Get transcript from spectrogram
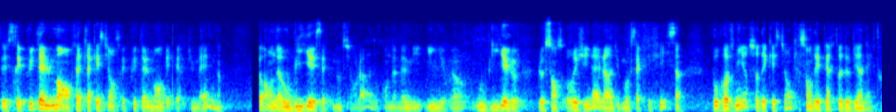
ce serait plus tellement, en fait, la question serait plus tellement des pertes humaines. On a oublié cette notion-là, donc on a même oublié le, sens originel hein, du mot sacrifice, pour revenir sur des questions qui sont des pertes de bien-être.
